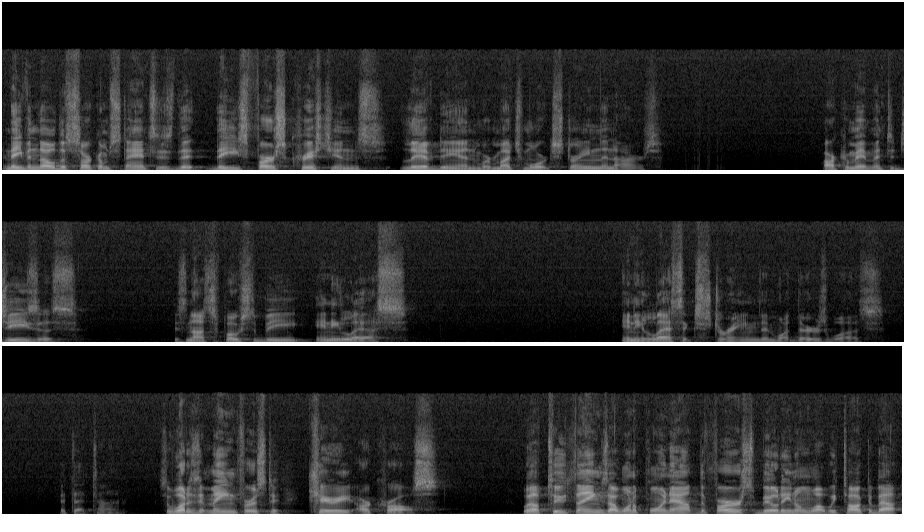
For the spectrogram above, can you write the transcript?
And even though the circumstances that these first Christians lived in were much more extreme than ours, our commitment to Jesus is not supposed to be any less any less extreme than what theirs was at that time. So what does it mean for us to carry our cross? Well, two things I want to point out. The first, building on what we talked about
